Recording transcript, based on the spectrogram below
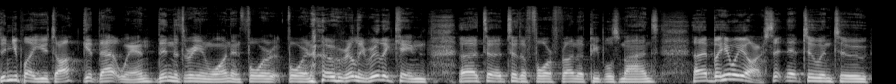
Then you play Utah, get that win. Then the three and one and four four and zero oh really really came uh, to to the forefront of people's minds. Uh, but here we are, sitting at two and two,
